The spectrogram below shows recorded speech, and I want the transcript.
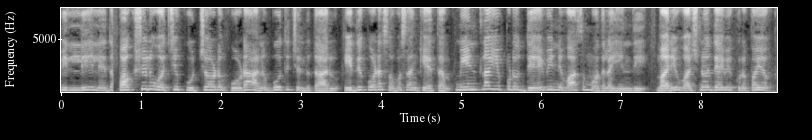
పిల్లి లేదా పక్షులు వచ్చి కూర్చోవడం కూడా అనుభూతి చెందుతారు. ఇది కూడా శుభ సంకేతం. మీ ఇంట్లో ఇప్పుడు దేవి నివాసం మొదలయ్యింది. మరియు వైష్ణోదేవి కృప యొక్క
